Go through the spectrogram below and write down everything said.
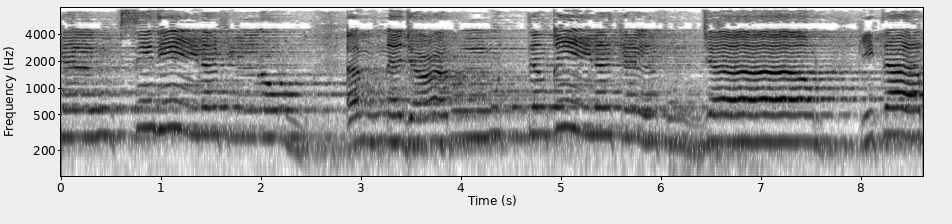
كَالْمُفْسِدِينَ فِي الْأَرْضِ أَمْ نَجْعَلُ الْمُتَّقِينَ كَالْفُجَّارِ. كِتَابٌ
